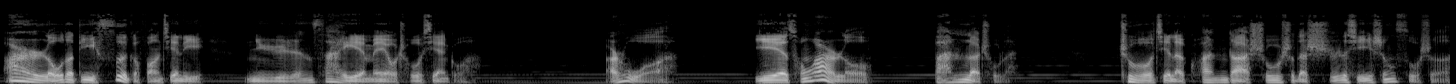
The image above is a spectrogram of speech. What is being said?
二楼的第四个房间里，女人再也没有出现过。而我，也从二楼搬了出来，住进了宽大舒适的实习生宿舍。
